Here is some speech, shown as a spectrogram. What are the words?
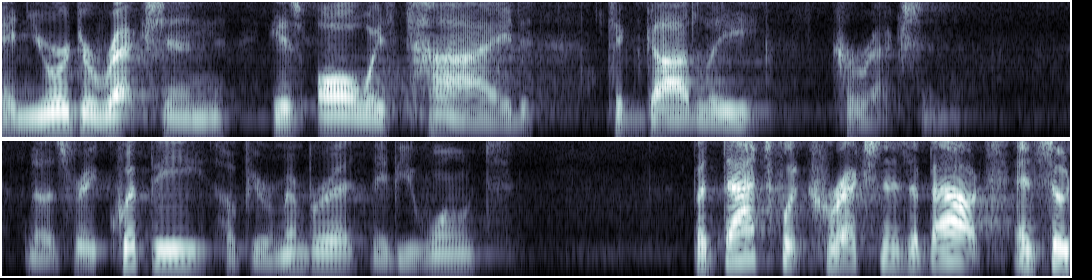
and your direction is always tied to godly correction. I know it's very quippy. Hope you remember it. Maybe you won't. But that's what correction is about. And so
